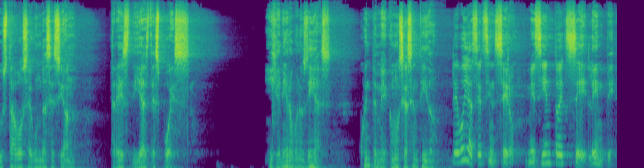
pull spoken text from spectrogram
Gustavo, segunda sesión. Tres días después. Ingeniero, buenos días. Cuénteme cómo se ha sentido. Le voy a ser sincero, me siento excelente.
